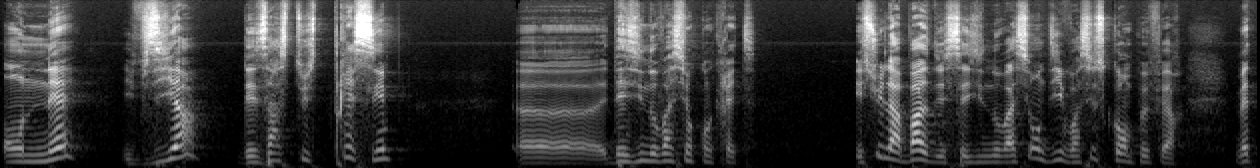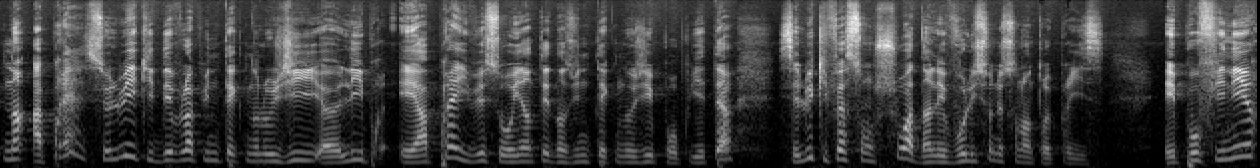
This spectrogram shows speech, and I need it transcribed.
on ait, via des astuces très simples, euh, des innovations concrètes. Et sur la base de ces innovations, on dit voici ce qu'on peut faire. Maintenant, après, celui qui développe une technologie libre et après il veut s'orienter dans une technologie propriétaire, c'est lui qui fait son choix dans l'évolution de son entreprise. Et pour finir,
